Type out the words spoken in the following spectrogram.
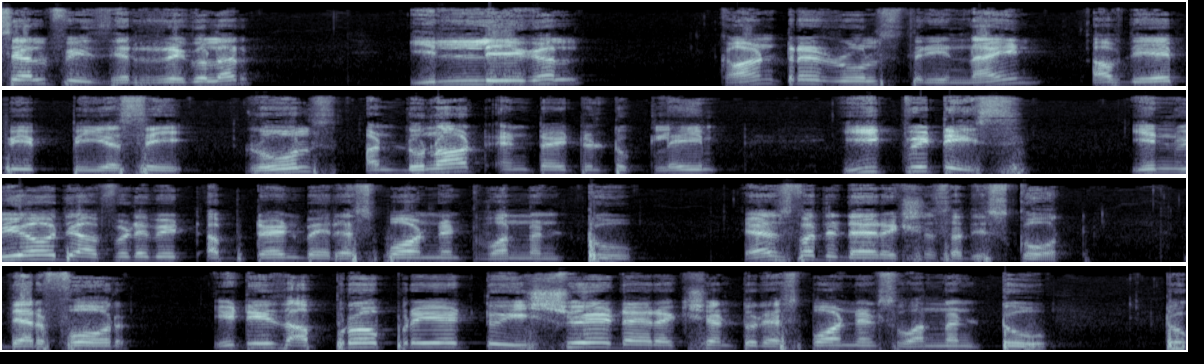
itself is irregular, illegal, contrary rules 39 of the APPSC rules and do not entitle to claim equities in view of the affidavit obtained by respondent 1 and 2 as per the directions of this court. Therefore, it is appropriate to issue a direction to respondents 1 and 2 to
